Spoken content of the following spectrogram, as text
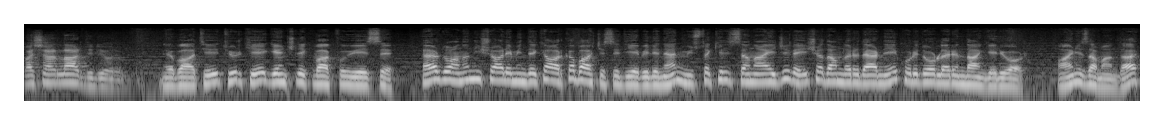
başarılar diliyorum. Nebati, Türkiye Gençlik Vakfı üyesi. Erdoğan'ın iş alemindeki arka bahçesi diye bilinen Müstakil Sanayici ve İş Adamları Derneği koridorlarından geliyor. Aynı zamanda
